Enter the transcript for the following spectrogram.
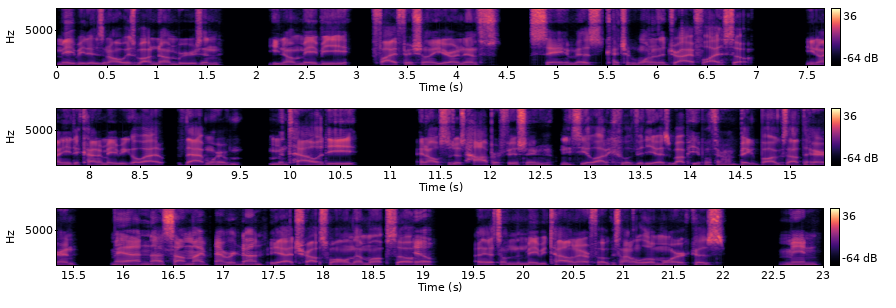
maybe it isn't always about numbers and, you know, maybe five fish in a year and it's same as catching one on the dry fly. So, you know, I need to kind of maybe go at that more mentality and also just hopper fishing. You see a lot of cool videos about people throwing big bugs out there and Man, that's something I've never done. yeah, trout swallowing them up. So Yep. I think that's something maybe Tyler and I are focused on a little more because I mean,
